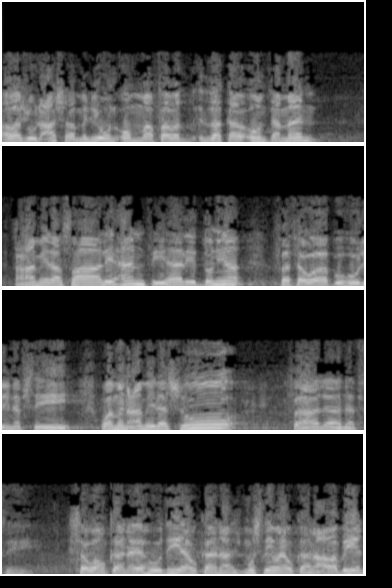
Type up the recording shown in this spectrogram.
رجل عشر مليون أمة فرد ذكر أنثى من؟ عمل صالحا في هذه الدنيا فثوابه لنفسه. ومن عمل سوء فعلى نفسه. سواء كان يهوديا أو كان مسلما أو كان عربيا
